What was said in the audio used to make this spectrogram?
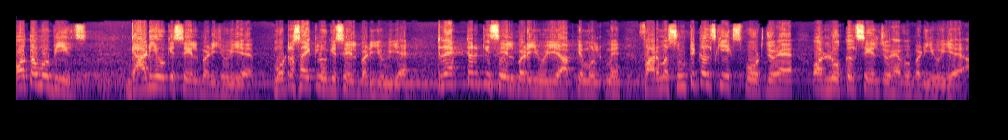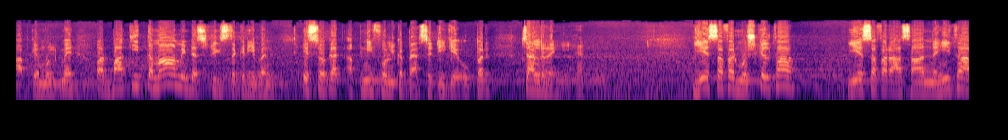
ऑटोमोबाइल्स, गाड़ियों की सेल बढ़ी हुई है, मोटरसाइकिलों की सेल बढ़ी हुई है, ट्रैक्टर की सेल बढ़ी हुई है आपके मुल्क में, फार्मास्यूटिकल्स की एक्सपोर्ट जो है और लोकल सेल जो है वो बढ़ी हुई है आपके मुल्क में, और बाकी तमाम इंडस्ट्रीज़ तकरीबन इस वक्त अपनी फुल कैपेसिटी के ऊपर चल रही हैं। ये सफ़र मुश्किल था, ये सफ़र आसान नहीं था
